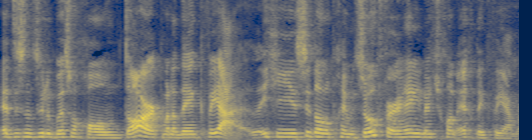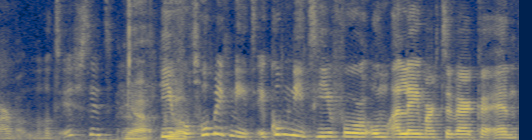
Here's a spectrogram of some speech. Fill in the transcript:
het is natuurlijk best wel gewoon dark, maar dan denk ik van, ja, weet je, je zit dan op een gegeven moment zo ver heen dat je gewoon echt denkt van, ja, maar wat, wat is dit? Ja, Hiervoor klopt. kom ik niet. Ik kom niet hiervoor om alleen maar te werken en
